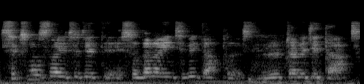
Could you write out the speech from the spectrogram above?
six months later, I did this, and then I interviewed that person, and then I did that.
